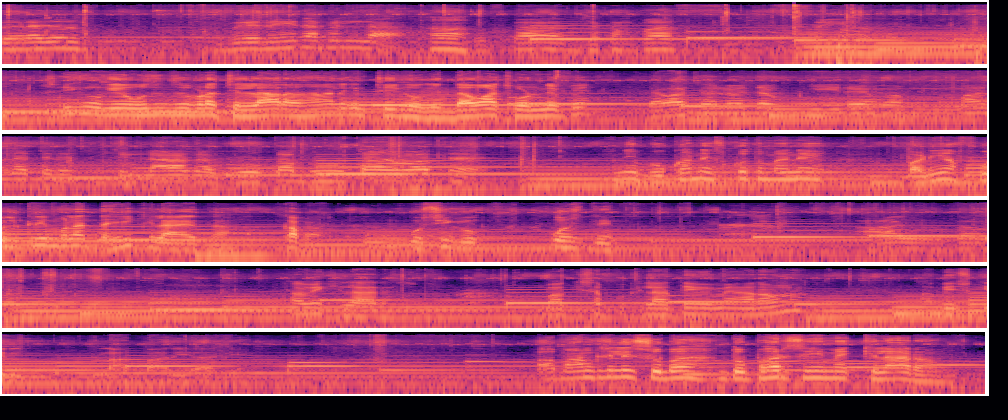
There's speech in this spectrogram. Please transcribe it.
मेरा जो वे नहीं था पिल्ला हाँ। उसका जख्म पर सही ठीक हो गया उस दिन से बड़ा चिल्ला रहा था ना लेकिन ठीक हो गया दवा छोड़ने पे। दवा चलो जब रहे थे तो चिल्ला रहा था भूखा भूखा बहुत है। नहीं भूखा ने इसको तो मैंने बढ़िया फुल क्रीम वाला दही खिलाया था कब? उसी को उस दिन। आज अभी खिला रहे बाकी सबको खिलाते हुए मैं आ रहा हूँ ना अभी उसकी ला बारी आ रही है। अब मान के चलिए सुबह दोपहर से ही मैं खिला रहा हूँ।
